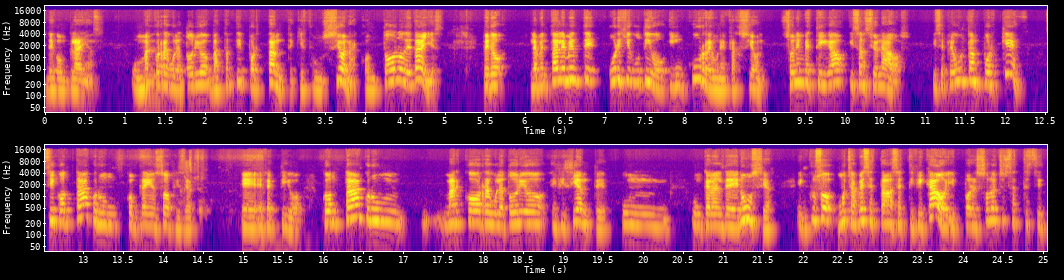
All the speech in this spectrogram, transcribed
de compliance, un marco mm. regulatorio bastante importante que funciona con todos los detalles, pero lamentablemente un ejecutivo incurre en una infracción, son investigados y sancionados y se preguntan por qué, si contaba con un compliance officer eh, efectivo, contaba con un marco regulatorio eficiente, un, un canal de denuncia, incluso muchas veces estaba certificado y por el solo hecho de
